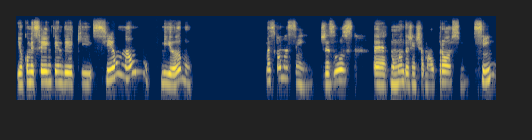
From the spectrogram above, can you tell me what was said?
E eu comecei a entender que se eu não me amo, mas como assim? Jesus é, não manda a gente amar o próximo? Sim,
